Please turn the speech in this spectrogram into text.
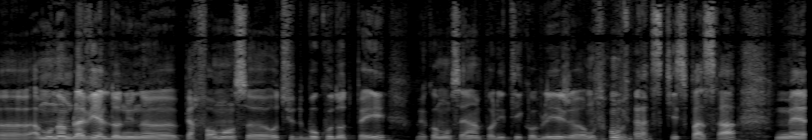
Euh, à mon humble avis, elle donne une euh, performance euh, au-dessus de beaucoup d'autres pays. Mais comme on sait, un politique oblige, on, verra ce qui se passera. Mais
